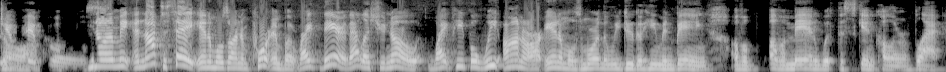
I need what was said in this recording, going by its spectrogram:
dog. pit bulls. You know what I mean? And not to say animals aren't important, but right there, that lets you know white people, we honor our animals more than we do the human being of a, of a man with the skin color of black.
